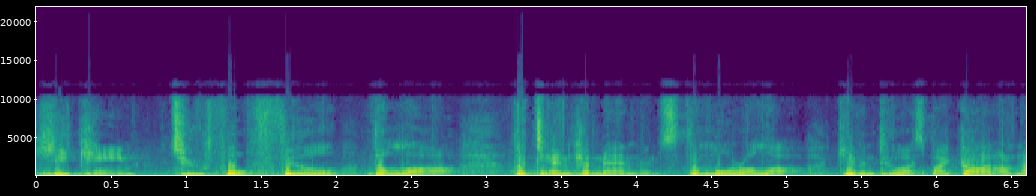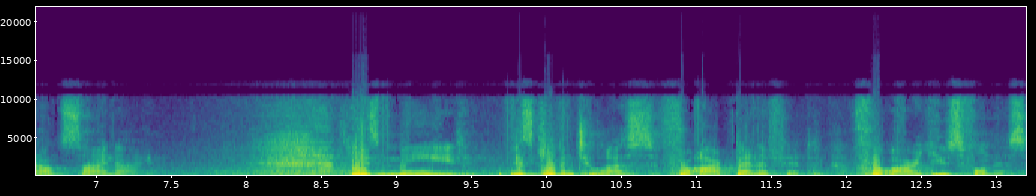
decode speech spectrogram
He came to fulfill the law. The Ten Commandments, the moral law given to us by God on Mount Sinai is made, is given to us for our benefit, for our usefulness,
